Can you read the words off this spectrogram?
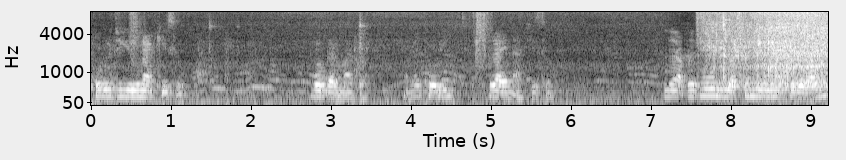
થોડું જીરું નાખીશું વઘાર માટે અને થોડી રાઈ નાખીશું. અંદર આપણે થોડું લસણ લીલું નાખી દેવાનું.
